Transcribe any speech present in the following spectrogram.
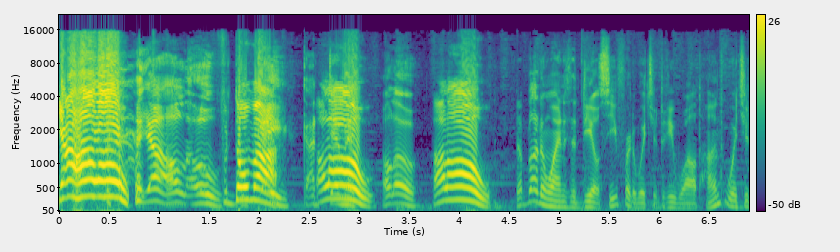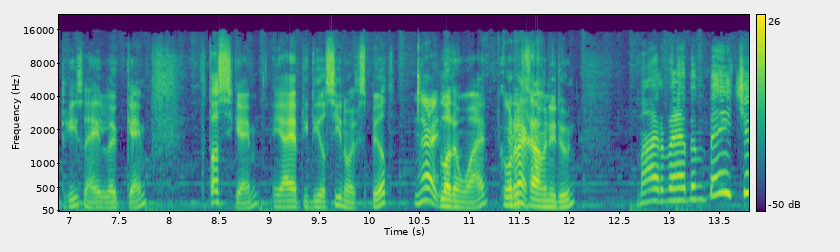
Ja, hallo! ja, hallo. Verdomme! Hallo! Hallo. Hallo! The Blood and Wine is de DLC voor The Witcher 3 Wild Hunt. Witcher 3 is een hele leuke game. Fantastische game. En jij hebt die DLC nooit gespeeld. Nee. Blood and Wine. En Correct. dat gaan we nu doen. Maar we hebben een beetje...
